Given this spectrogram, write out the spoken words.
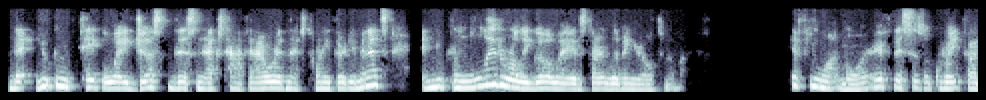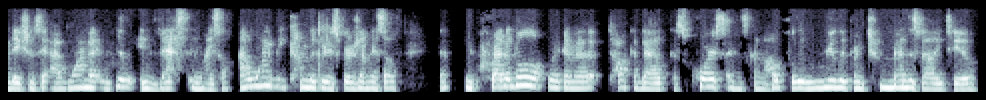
that you can take away just this next half hour, the next 20, 30 minutes, and you can literally go away and start living your ultimate life. If you want more, if this is a great foundation, say, I want to really invest in myself, I want to become the greatest version of myself. Incredible. We're going to talk about this course, and it's going to hopefully really bring tremendous value to you.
